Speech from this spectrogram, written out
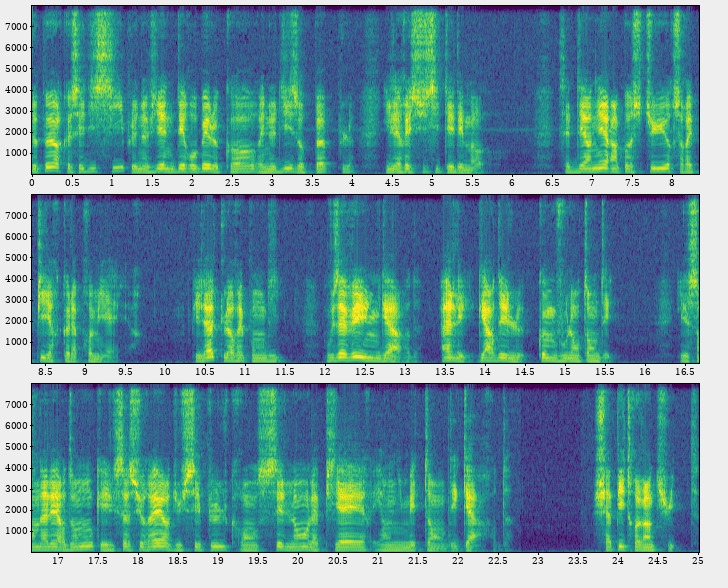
de peur que ses disciples ne viennent dérober le corps et ne disent au peuple Il est ressuscité des morts. Cette dernière imposture serait pire que la première. Pilate leur répondit Vous avez une garde, allez, gardez-le, comme vous l'entendez. Ils s'en allèrent donc, et ils s'assurèrent du sépulcre en scellant la pierre et en y mettant des gardes. Chapitre 28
